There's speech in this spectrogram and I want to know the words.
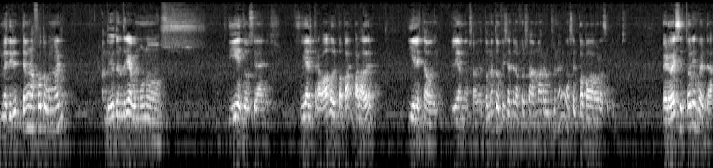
me tiré- tengo una foto con él cuando yo tendría como unos 10, 12 años. Fui al trabajo del papá, en paradero, y él estaba ahí, León González. Actualmente oficial de las fuerzas más revolucionarias, va a ser papá ahora hace poquito. Pero esa historia es verdad.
